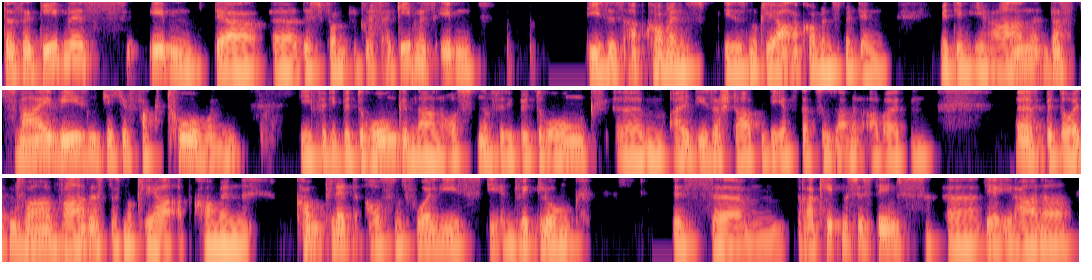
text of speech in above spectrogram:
das Ergebnis eben der, äh, des, von, das Ergebnis eben dieses Abkommens, dieses Nuklearabkommens mit, den, mit dem Iran, dass zwei wesentliche Faktoren, die für die Bedrohung im Nahen Osten und für die Bedrohung ähm, all dieser Staaten, die jetzt da zusammenarbeiten, äh, bedeutend war, war, dass das Nuklearabkommen komplett außen vor ließ, die Entwicklung des ähm, Raketensystems äh, der Iraner,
